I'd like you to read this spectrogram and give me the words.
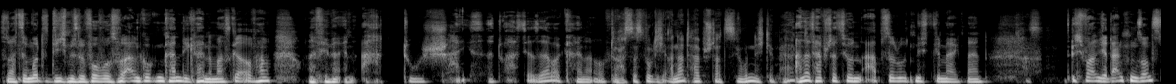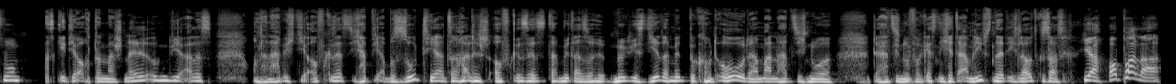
so nach dem Motto, die ich ein bisschen vorwurfsvoll angucken kann, die keine Maske aufhaben. Und dann fiel mir ein, ach du Scheiße, du hast ja selber keine auf. Du hast das wirklich anderthalb Stationen nicht gemerkt? Anderthalb Stationen absolut nicht gemerkt, nein. Krass. Ich war in Gedanken sonst wo. Es geht ja auch dann mal schnell irgendwie alles. Und dann habe ich die aufgesetzt. Ich habe die aber so theatralisch aufgesetzt, damit also möglichst jeder mitbekommt, oh, der Mann hat sich nur, der hat sich nur vergessen. Ich hätte am liebsten hätte ich laut gesagt, ja, hoppala,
